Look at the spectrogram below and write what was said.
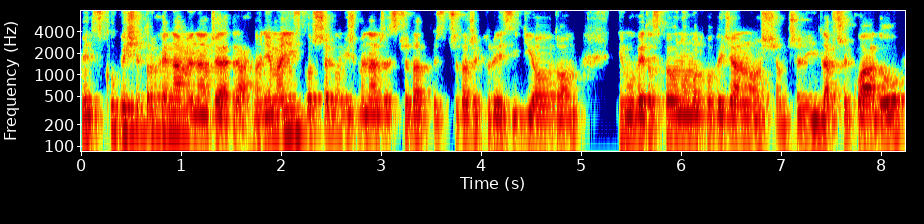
więc skupię się trochę na menadżerach. No nie ma nic gorszego niż menadżer sprzeda sprzedaży, który jest idiotą i mówię to z pełną odpowiedzialnością, czyli dla przykładu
